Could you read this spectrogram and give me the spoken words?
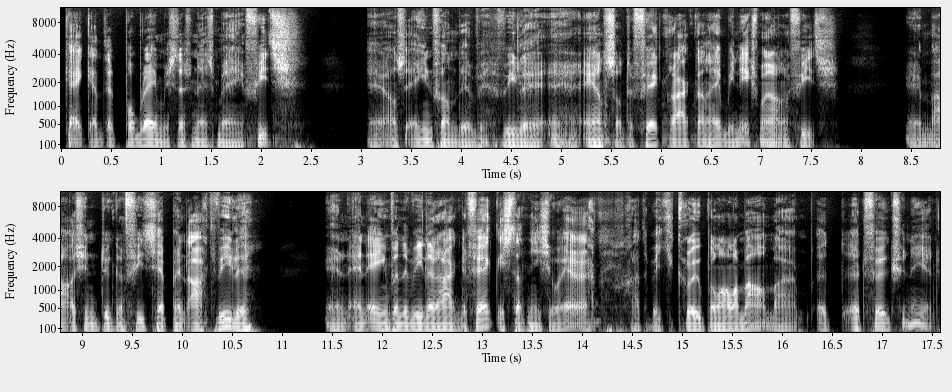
Kijk, het, het probleem is dat is net bij een fiets. Eh, als een van de wielen eh, ernstig defect raakt, dan heb je niks meer aan een fiets. Eh, maar als je natuurlijk een fiets hebt met acht wielen. En, en een van de wielen raakt defect, is dat niet zo erg. Het gaat een beetje kreupel allemaal, maar het, het functioneert.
